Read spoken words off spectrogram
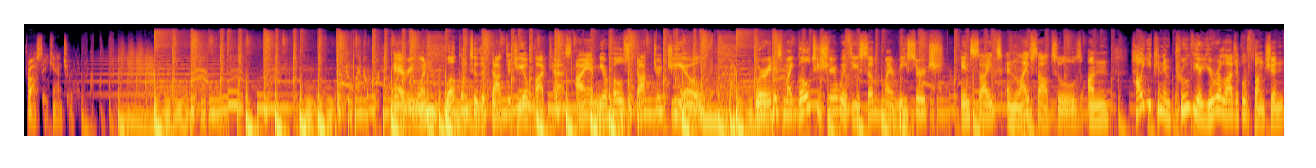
prostate cancer. Hey everyone, welcome to the Dr. Geo podcast. I am your host, Dr. Geo, where it is my goal to share with you some of my research, insights, and lifestyle tools on how you can improve your urological function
